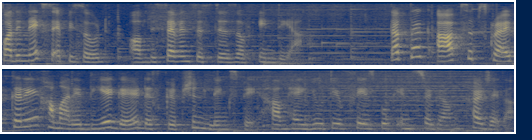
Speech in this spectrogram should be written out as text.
For the next episode of the seven sisters of India तब तक आप सब्सक्राइब करें हमारे दिए गए डिस्क्रिप्शन लिंक्स पे। हम हैं यूट्यूब फेसबुक इंस्टाग्राम हर जगह।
